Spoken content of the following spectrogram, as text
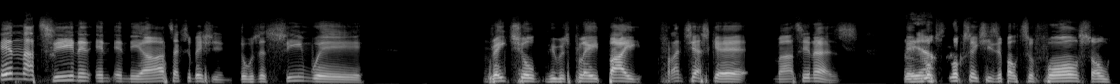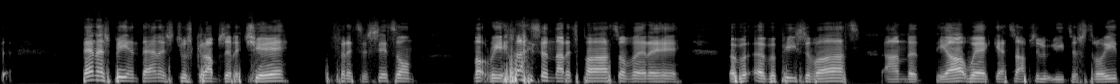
in that scene in, in, in the art exhibition, there was a scene where Rachel, who was played by Francesca Martinez, it Yeah. looks looks like she's about to fall. So Dennis being Dennis just grabs her a chair for her to sit on, not realizing that it's part of a of a, of a piece of art, and the, the artwork gets absolutely destroyed.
